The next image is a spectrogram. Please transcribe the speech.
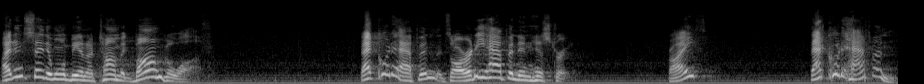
I didn't say there won't be an atomic bomb go off. That could happen. It's already happened in history. Right? That could happen.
